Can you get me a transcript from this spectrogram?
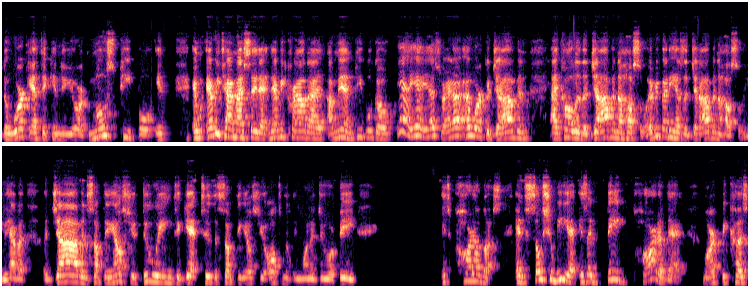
the work ethic in New York, most people, in, and every time I say that, in every crowd I, am in, people go, yeah, yeah, yeah, that's right. I, I, work a job and I call it a job and a hustle. Everybody has a job and a hustle. You have a, a job and something else you're doing to get to the something else you ultimately want to do or be. It's part of us. And social media is a big part of that. Mark, because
